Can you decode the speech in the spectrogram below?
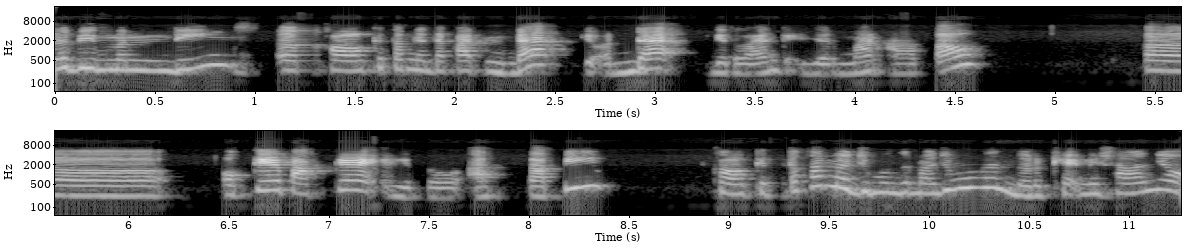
lebih mending eh, kalau kita menyatakan enggak ya enggak gitu kan kayak Jerman atau eh oke pakai gitu. A- tapi kalau kita kan maju mundur maju mundur. Kayak misalnya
